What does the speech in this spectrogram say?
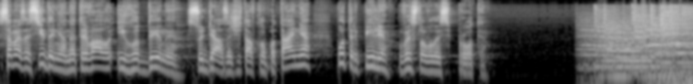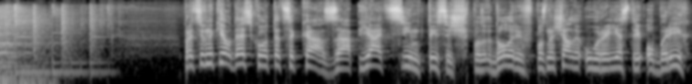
Саме засідання не тривало і години. Суддя зачитав клопотання, потерпілі висловились проти. Працівники одеського ТЦК за 5-7 тисяч доларів позначали у реєстрі оберіг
